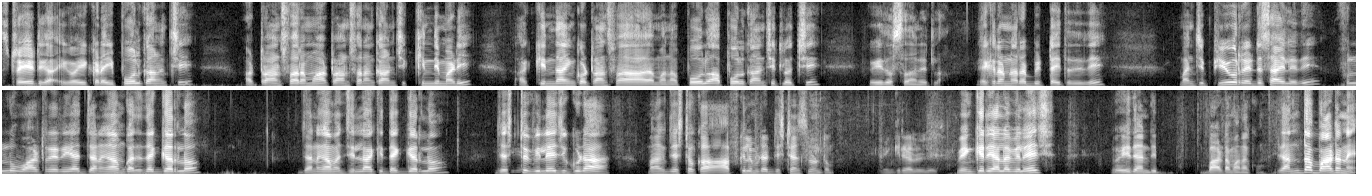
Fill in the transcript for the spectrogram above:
స్ట్రైట్గా ఇగో ఇక్కడ ఈ పోల్ కానించి ఆ ట్రాన్స్ఫారము ఆ ట్రాన్స్ఫారం కానించి కింది మడి ఆ కింద ఇంకో ట్రాన్స్ఫా మన పోలు ఆ పోల్ కానించి ఇట్లా వచ్చి ఇది వస్తుందండి ఇట్లా ఎకరంన్నర బిట్ అవుతుంది ఇది. మంచి ప్యూర్ రెడ్ సాయిల్ ఇది. Full water area. జనగాంకి అతి దగ్గరలో జనగామ జిల్లాకి దగ్గరలో జస్ట్ విలేజ్ కూడా మనకు జస్ట్ ఒక హాఫ్ కిలోమీటర్ డిస్టెన్స్లో ఉంటాం. వెంకిరాల విలేజ్. వెంకర్యాల విలేజ్ ఇదండి బాట మనకు. ఇదంతా బాటనే.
